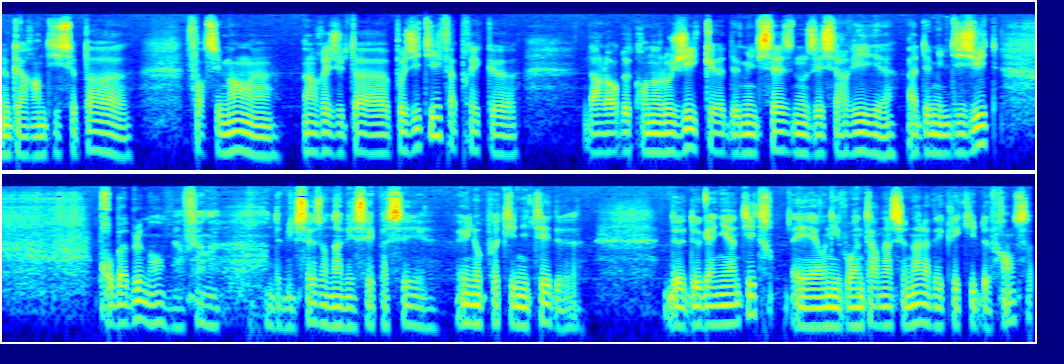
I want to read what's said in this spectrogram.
ne garantisse pas forcément un résultat positif. Après que dans l'ordre chronologique, 2016 nous est servi à 2018, probablement. Mais enfin, en 2016, on a laissé passer une opportunité de, de gagner un titre. Et au niveau international, avec l'équipe de France,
